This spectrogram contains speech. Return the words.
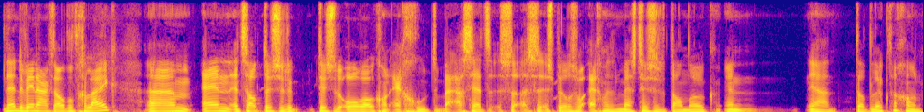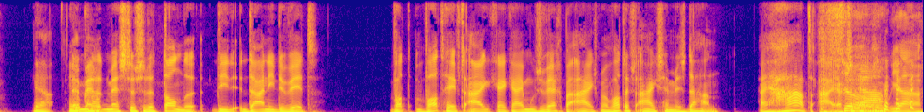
Hè, De winnaar heeft altijd gelijk. Ehm, en het zat tussen de, tussen de oren ook gewoon echt goed. Bij AZ speelden ze wel echt met het mes tussen de tanden ook. En ja, dat lukte gewoon. Ja. En met het mes tussen de tanden, die Dani de Wit. Wat, wat heeft Ajax... Kijk, hij moest weg bij Ajax, maar wat heeft Ajax hem misdaan? Hij haat Ajax. Zo, ja.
